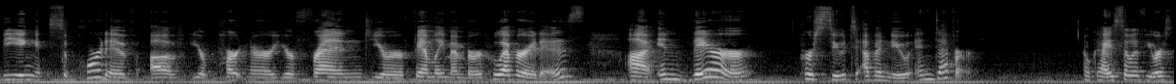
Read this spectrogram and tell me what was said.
being supportive of your partner, your friend, your family member, whoever it is, uh, in their pursuit of a new endeavor. Okay, so if yours,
